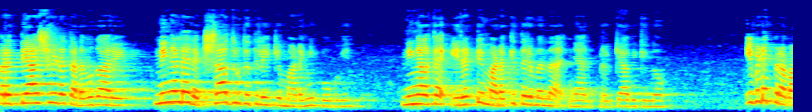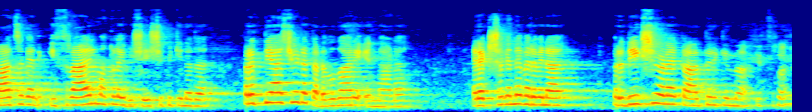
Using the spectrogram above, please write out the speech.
പ്രത്യാശയുടെ തടവുകാരെ നിങ്ങളുടെ രക്ഷാദുർഗത്തിലേക്ക് മടങ്ങിപ്പോകുവിൻ. നിങ്ങൾക്ക് ഇരട്ടി മടക്കിത്തരുമെന്ന് ഞാൻ പ്രഖ്യാപിക്കുന്നു. ഇവിടെ പ്രവാചകൻ ഇസ്രായേൽ മക്കളെ വിശേഷിപ്പിക്കുന്നത് പ്രത്യാശയുടെ തടവുകാരെ എന്നാണ്. രക്ഷകന്റെ വരവിനാൽ പ്രതീക്ഷയോടെ കാത്തിരിക്കുന്ന ഇസ്രായേൽ.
